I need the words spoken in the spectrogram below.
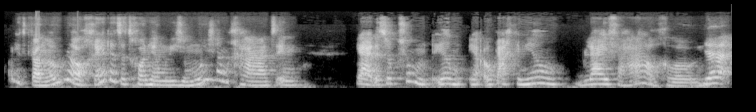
oh, dit kan ook nog, hè? dat het gewoon helemaal niet zo moeizaam gaat. En ja, dat is ook zo'n heel, ja, ook eigenlijk een heel blij verhaal gewoon. Ja,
